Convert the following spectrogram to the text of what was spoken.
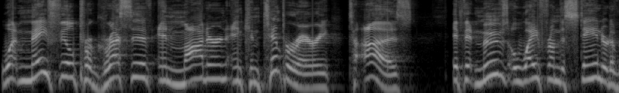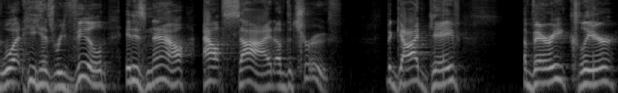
what may feel progressive and modern and contemporary to us, if it moves away from the standard of what he has revealed, it is now outside of the truth. But God gave a very clear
